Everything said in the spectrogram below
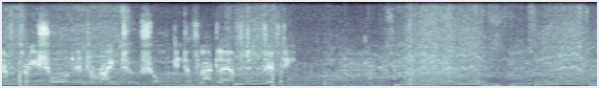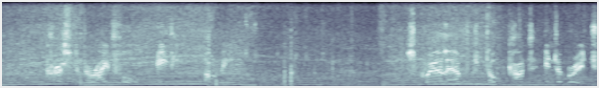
left three short, into right two short, into flat left, 50. Crest into right four, 80, bumpy. Square left, don't cut, into bridge.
